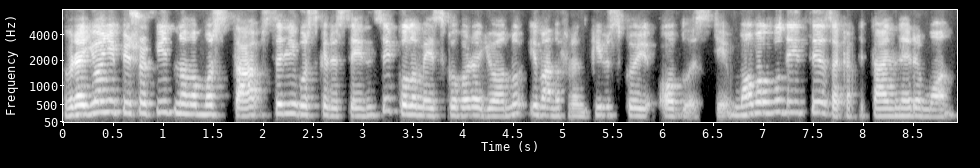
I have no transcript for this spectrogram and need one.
в районі пішохідного моста в селі Воскресинці Коломийського району Івано-Франківської області. Мова буде йти за капітальний ремонт,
